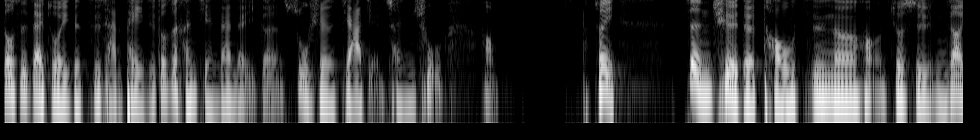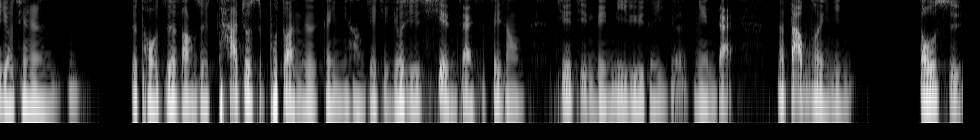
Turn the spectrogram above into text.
都是在做一个资产配置，都是很简单的一个数学的加减乘除。好，所以。正确的投资呢，哈，就是你知道有钱人的投资的方式，他就是不断的跟银行借钱，尤其是现在是非常接近零利率的一个年代，那大部分一定都是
